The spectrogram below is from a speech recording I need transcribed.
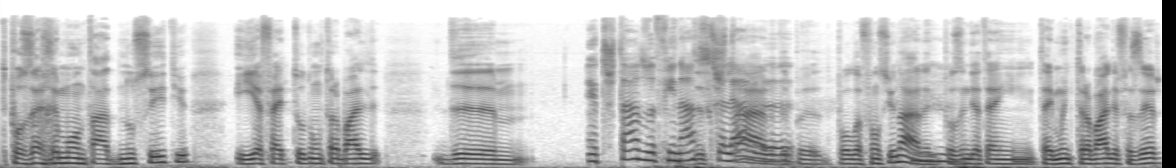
depois é remontado no sítio e é feito todo um trabalho de. É testado, afinado, de se testar, calhar. De, eh, de pô-lo a funcionar. Uhum. Depois ainda tem, tem muito trabalho a fazer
